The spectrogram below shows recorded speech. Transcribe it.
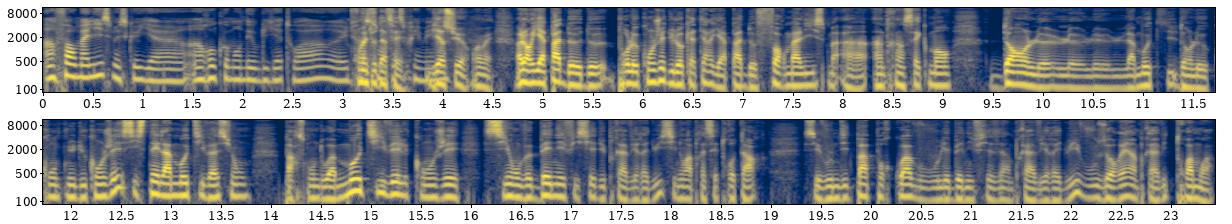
un formalisme? Est-ce qu'il y a un recommandé obligatoire une Oui, tout à fait. Bien sûr. Alors, il n'y a pas de, pour le congé du locataire, il n'y a pas de formalisme intrinsèquement dans le, la dans le contenu du congé, si ce n'est la motivation, parce qu'on doit motiver le congé si on veut bénéficier du préavis réduit. Sinon, après, c'est trop tard. Si vous ne dites pas pourquoi vous voulez bénéficier d'un préavis réduit, vous aurez un préavis de trois mois.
